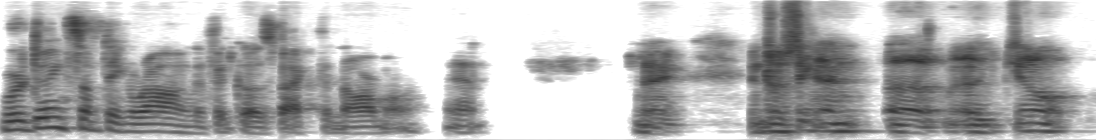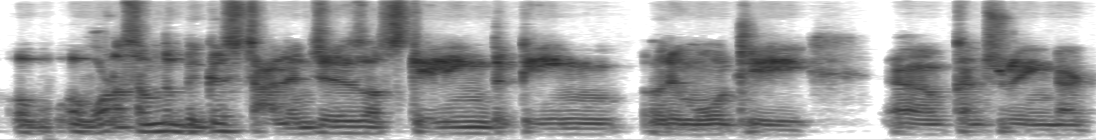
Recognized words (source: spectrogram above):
we're doing something wrong if it goes back to normal. Yeah. Right. Interesting. And, uh, uh, you know, what are some of the biggest challenges of scaling the team remotely, uh, considering that,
